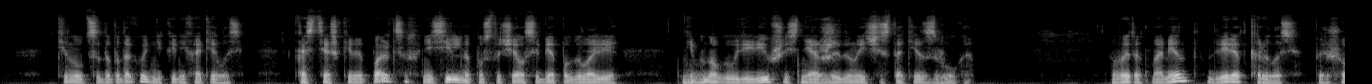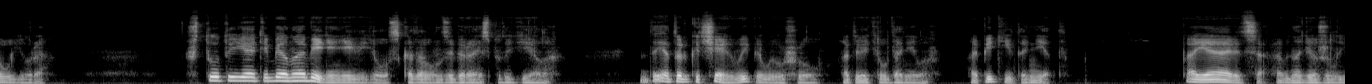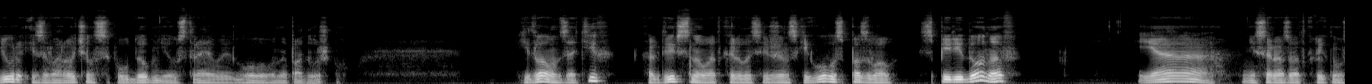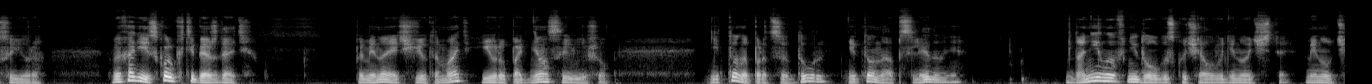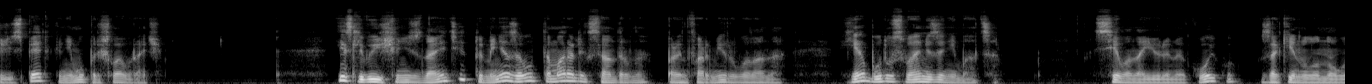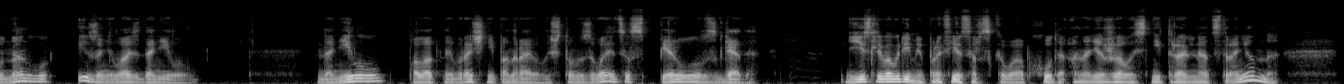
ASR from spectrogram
тянуться до подоконника не хотелось. Костяшками пальцев не сильно постучал себя по голове, немного удивившись неожиданной чистоте звука. В этот момент дверь открылась. Пришел Юра. «Что-то я тебя на обеде не видел», — сказал он, забираясь под одеяло. «Да я только чай выпил и ушел», — ответил Данилов. «Аппетита нет». «Появится», — обнадежил Юра и заворочился поудобнее, устраивая голову на подушку. Едва он затих, как дверь снова открылась, и женский голос позвал. «Спиридонов!» «Я...» — не сразу откликнулся Юра. Выходи, сколько тебя ждать? Поминая чью-то мать, Юра поднялся и вышел. Не то на процедуры, не то на обследование. Данилов недолго скучал в одиночестве. Минут через пять к нему пришла врач. «Если вы еще не знаете, то меня зовут Тамара Александровна», – проинформировала она. «Я буду с вами заниматься». Села на Юрину койку, закинула ногу на ногу и занялась Даниловым. Данилову Палатный врач не понравилось, что называется, с первого взгляда. Если во время профессорского обхода она держалась нейтрально отстраненно,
